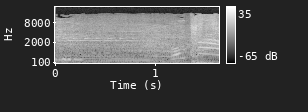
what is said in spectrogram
Okay,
